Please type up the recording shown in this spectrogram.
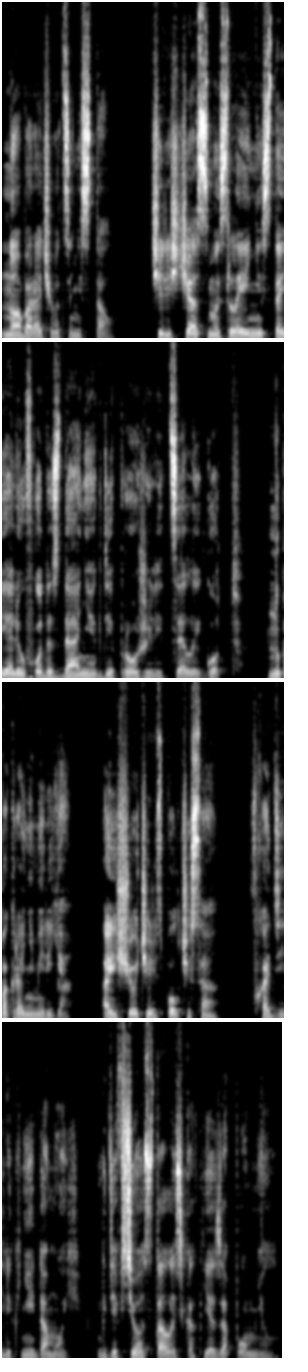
но оборачиваться не стал. Через час мы с Лейни стояли у входа здания, где прожили целый год. Ну, по крайней мере, я. А еще через полчаса входили к ней домой, где все осталось, как я запомнил.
